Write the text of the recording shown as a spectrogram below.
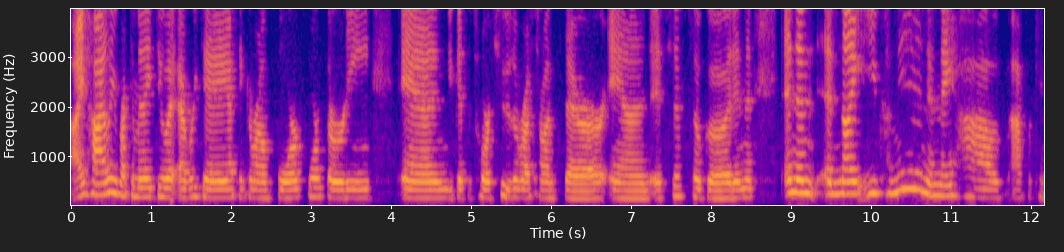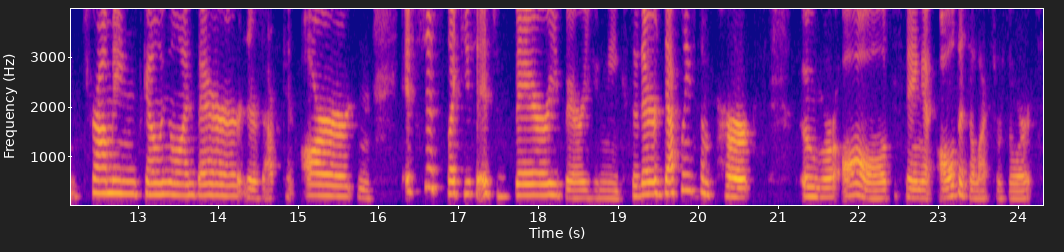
I highly recommend they do it every day. I think around four, four thirty, and you get to tour two of the restaurants there and it's just so good. And then and then at night you come in and they have african drumming going on there. There's african art and it's just like you said it's very very unique. So there are definitely some perks overall to staying at all the deluxe resorts.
